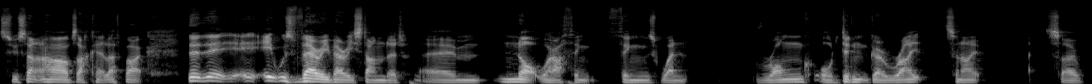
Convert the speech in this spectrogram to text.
two centre halves, Ake left back. The, the, it, it, was very, very standard. Um, not where I think things went wrong or didn't go right tonight. So,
